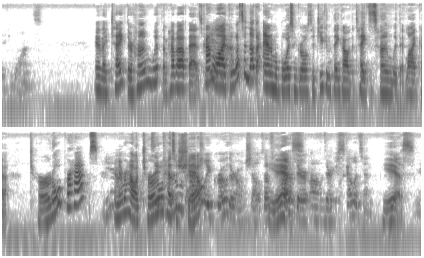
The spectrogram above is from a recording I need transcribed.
if he wants. and they take their home with them. How about that? It's kind of Yeah. like what's another animal, boys and girls, that you can think of that takes its home with it, like a turtle, perhaps. Yeah. Remember how a turtle has a turtles shell? Actually, grow their own shells. That's part of their um their skeleton. Yes. Yeah.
